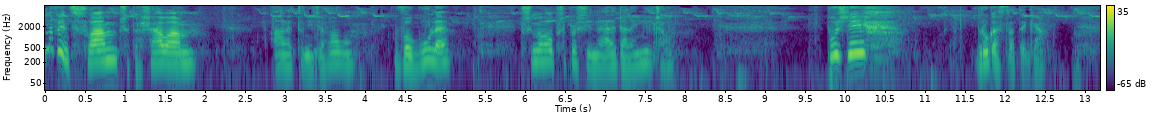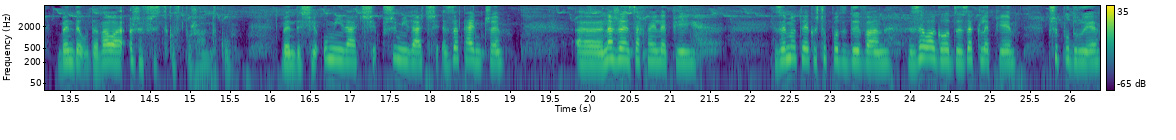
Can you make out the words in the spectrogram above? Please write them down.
No więc szłam, przepraszałam, ale to nie działało. W ogóle przyjmował przeprosiny, ale dalej milczał. Później druga strategia. Będę udawała, że wszystko w porządku. Będę się umilać, przymilać, zatańczę e, na rzęsach najlepiej. Zamiotę jakoś to pod dywan, załagodzę, zaklepię, przypudruję,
